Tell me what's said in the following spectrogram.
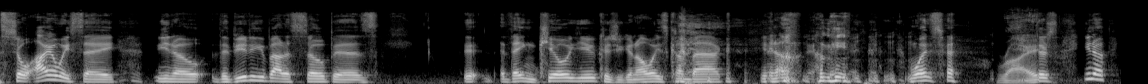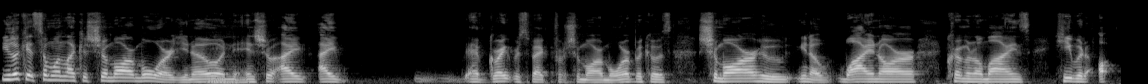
so I always say, you know, the beauty about a soap is. It, they can kill you because you can always come back. you know, I mean, once Right. there's, you know, you look at someone like a Shemar Moore, you know, and and Sh- I I have great respect for Shemar Moore because Shemar, who you know, YNR Criminal Minds, he would al-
